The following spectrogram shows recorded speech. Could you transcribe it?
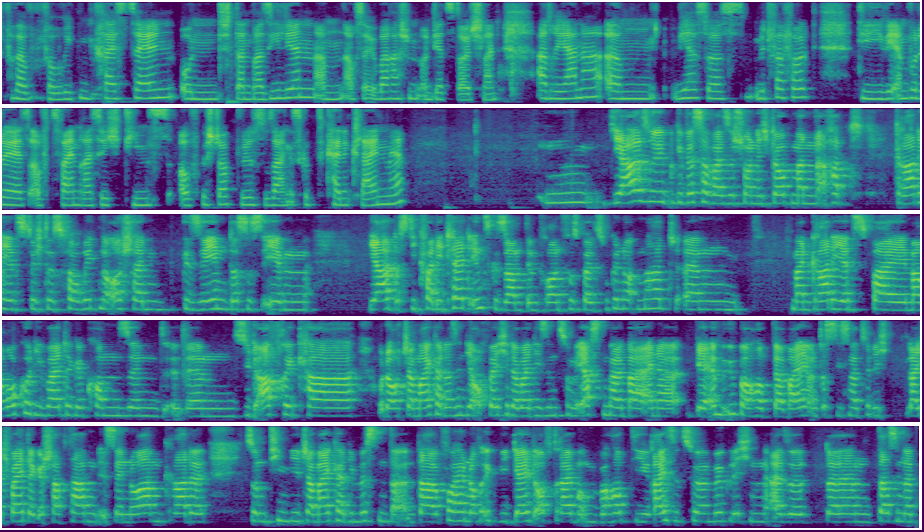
Favoritenkreis zählen. Und dann Brasilien, ähm, auch sehr überraschend. Und jetzt Deutschland. Adriana, ähm, wie hast du das mitverfolgt? Die WM wurde jetzt auf 32 Teams aufgestockt. Würdest du sagen, es gibt keine kleinen mehr? Mm, ja, also in gewisser Weise schon. Ich glaube, man hat gerade jetzt durch das Favoritenausscheiden gesehen, dass es eben, ja, dass die Qualität insgesamt im Frauenfußball zugenommen hat. Ähm, ich meine, gerade jetzt bei Marokko, die weitergekommen sind, ähm, Südafrika oder auch Jamaika, da sind ja auch welche dabei, die sind zum ersten Mal bei einer WM überhaupt dabei und dass sie es natürlich gleich weitergeschafft haben, ist enorm. Gerade so ein Team wie Jamaika, die müssten da, da vorher noch irgendwie Geld auftreiben, um überhaupt die Reise zu ermöglichen. Also ähm, das sind,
